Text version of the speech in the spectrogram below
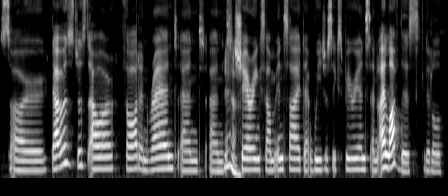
So that was just our thought and rant and and Yeah. sharing some insight that we just experienced. And I love this little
